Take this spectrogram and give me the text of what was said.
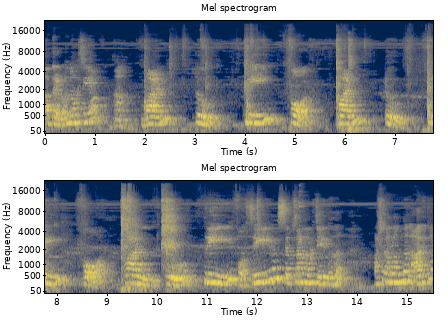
അത്രേ ഉള്ളൂ. ഒന്നുകൂടെ ചെയ്യാം. ആ. One two three four one two three four one two three four same steps ആണ് നമ്മൾ ചെയ്തത്. പക്ഷെ നമ്മളൊന്ന് ആദ്യത്തെ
